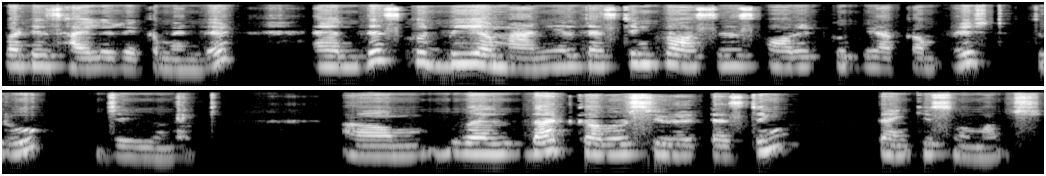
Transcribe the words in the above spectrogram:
but is highly recommended. And this could be a manual testing process or it could be accomplished through JUnit. Um, well, that covers unit testing. Thank you so much.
